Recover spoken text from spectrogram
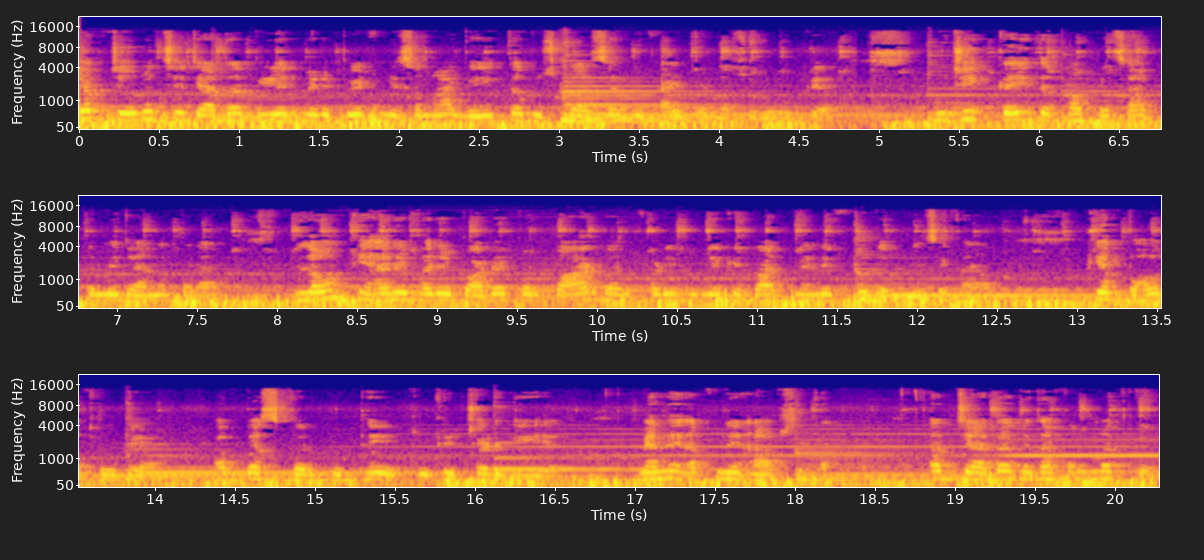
जब ज़रूरत से ज़्यादा बियर मेरे पेट में समा गई, तब उसका असर दिखाई पड़ना शुरू हो गया। मुझे कई दफ़ा पेशाब करने जाना पड़ा। लॉन के हरे भरे बॉर्डर पर बार बार खड़े होने के बाद मैंने खुद अपने से कहा कि अब बहुत हो गया। अब बस कर बुढ़े तुझे चढ़ गई है। मैंने अपने आप से कहा, अब ज़्यादा गधापन मत कर।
